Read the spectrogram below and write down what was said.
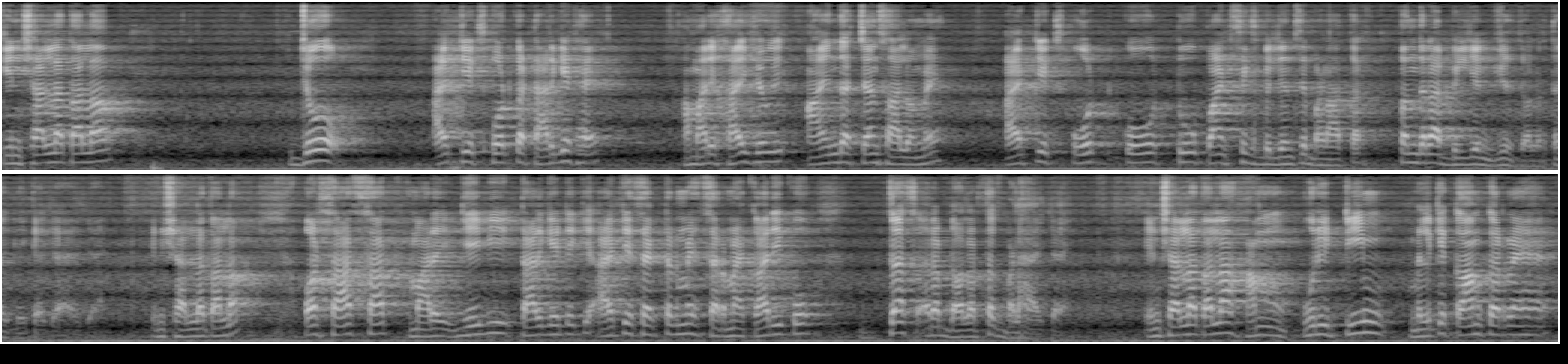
कि इन ताला जो आईटी एक्सपोर्ट का टारगेट है, हमारी ख्वाहिश होगी आइंदा चंद सालों में आईटी एक्सपोर्ट को 2.6 बिलियन से बढ़ाकर 15 बिलियन यूएस डॉलर तक लेकर जाया जाए इन ताला। और साथ साथ हमारे ये भी टारगेट है कि आईटी सेक्टर में सरमाकारी को दस अरब डॉलर तक बढ़ाया जाए। इन ताला हम पूरी टीम मिलके काम कर रहे हैं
